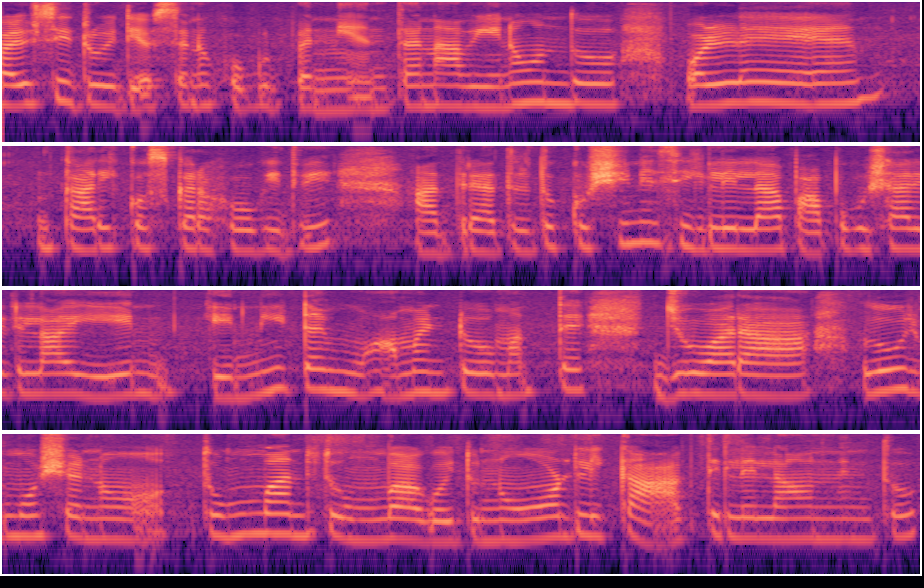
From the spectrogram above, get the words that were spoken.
ಕಳಿಸಿದ್ರು ಈ ದೇವಸ್ಥಾನಕ್ಕೆ ಹೋಗ್ಬಿಟ್ಟು ಬನ್ನಿ ಅಂತ. ನಾವೇನೋ ಒಂದು ಒಳ್ಳೆ ಕಾರ್ಯಕ್ಕೋಸ್ಕರ ಹೋಗಿದ್ವಿ. ಆದರೆ ಅದರದ್ದು ಖುಷಿನೇ ಸಿಗಲಿಲ್ಲ ಪಾಪುಗೆ ಹುಷಾರಿರಲಿಲ್ಲ. ಏನು, ಎನಿ ಟೈಮ್ ವಾಮೆಂಟು, ಮತ್ತು ಜ್ವರ, ಲೂಸ್ ಮೋಷನ್ನು ತುಂಬ ಅಂದರೆ ತುಂಬ ಆಗೋಯಿತು. ನೋಡಲಿಕ್ಕೆ ಆಗ್ತಿರ್ಲಿಲ್ಲ ಅವನಂತೂ.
